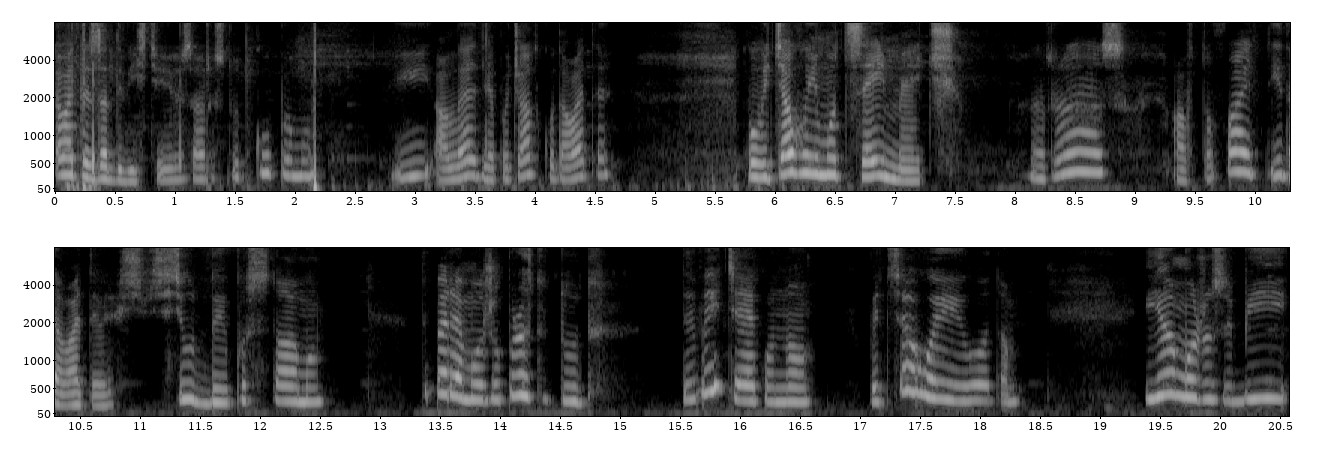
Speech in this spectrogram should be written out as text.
Давайте за 200 їх зараз тут купимо. І, але для початку давайте повитягуємо цей меч. Раз, автофайт. І давайте сюди поставимо. Тепер я можу просто тут дивитися, як воно витягує його там. І я можу собі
